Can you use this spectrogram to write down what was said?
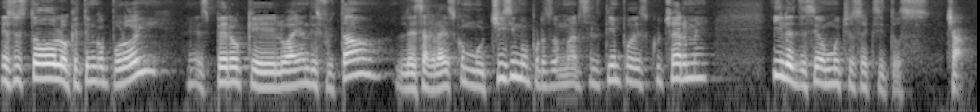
Eso es todo lo que tengo por hoy. Espero que lo hayan disfrutado. Les agradezco muchísimo por tomarse el tiempo de escucharme y les deseo muchos éxitos. Chao.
